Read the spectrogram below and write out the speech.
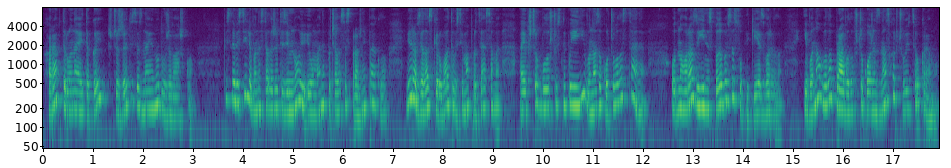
Характер у неї такий, що житися з нею ну дуже важко. Після весілля вони стали жити зі мною, і у мене почалося справжнє пекло. Віра взялась керувати усіма процесами, а якщо було щось не по її, вона закочувала сцени. Одного разу їй не сподобався суп, який я зварила, і вона ввела правило, що кожен з нас харчується окремо.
